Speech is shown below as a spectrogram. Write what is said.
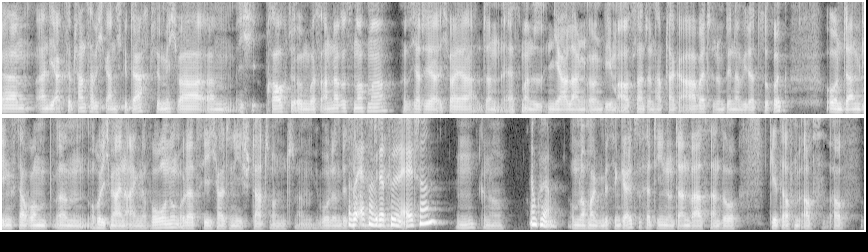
Ähm, an die Akzeptanz habe ich gar nicht gedacht. Für mich war, ähm, ich brauchte irgendwas anderes nochmal. Also ich hatte ja, ich war ja dann erstmal ein Jahr lang irgendwie im Ausland und habe da gearbeitet und bin dann wieder zurück. Und dann ging es darum, ähm, hole ich mir eine eigene Wohnung oder ziehe ich halt in die Stadt und ähm, wurde ein bisschen. also erstmal wieder zu den Eltern? Mhm, genau. Okay. Um nochmal ein bisschen Geld zu verdienen. Und dann war es dann so, geht's auf, aufs, auf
